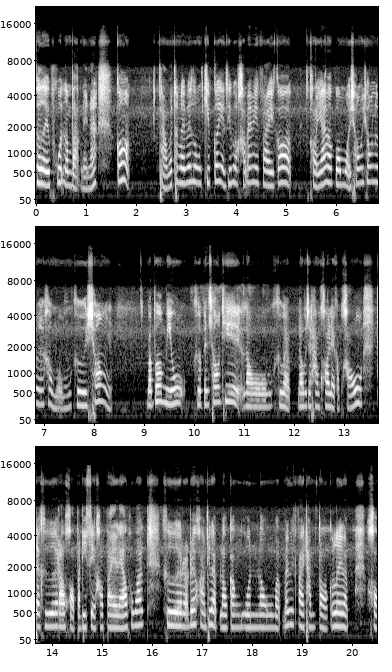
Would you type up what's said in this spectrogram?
ก็เลยพูดลำบากหน่อยนะ ก็ถามว่าทำไมไม่ลงคลิปก็อย่างที่บอกครับไม่มีไฟก็ขออนุญาตมาโปรโมทช่องช่องหนึ่งนะครับผมคือช่อง Bubble m i l คือเป็นช่องที่เราคือแบบเราจะทำคอลแลบกับเขา แต่คือเราขอปฏิเสธเขาไปแล้ว เพราะว่าคือเราด้วยความที่แบบเรากังวลเราแบบไม่มีไฟทำต่อก็เลยแบบขอ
